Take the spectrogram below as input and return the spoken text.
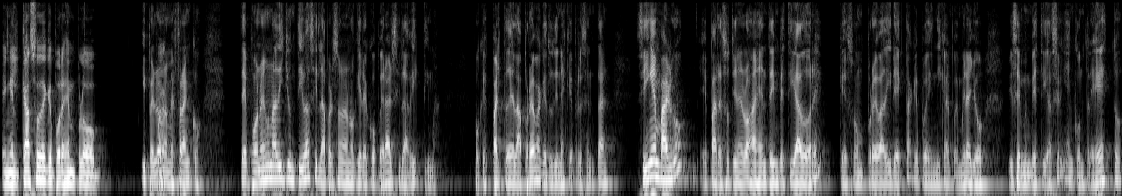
En el caso de que, por ejemplo... Y perdóname, Franco, te ponen una disyuntiva si la persona no quiere cooperar, si la víctima, porque es parte de la prueba que tú tienes que presentar. Sin embargo, eh, para eso tienen los agentes investigadores, que son prueba directa, que pueden indicar, pues mira, yo hice mi investigación y encontré esto,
